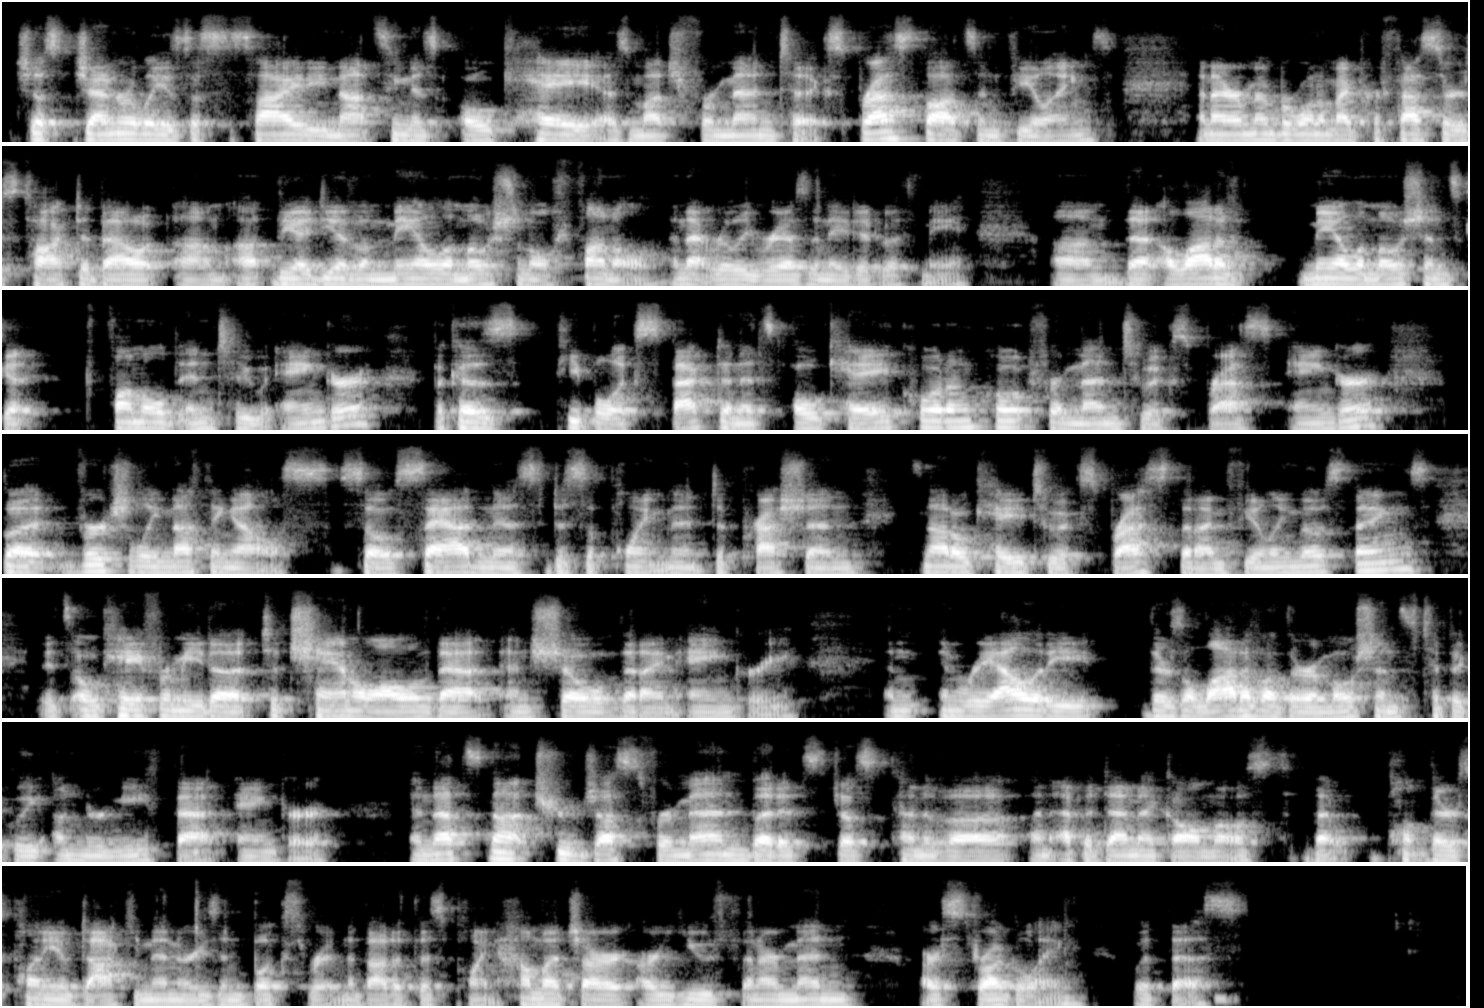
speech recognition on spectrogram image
just generally as a society not seen as okay as much for men to express thoughts and feelings. And i remember one of my professors talked about um, uh, the idea of a male emotional funnel and that really resonated with me um, that a lot of male emotions get funneled into anger because people expect and it's okay, quote unquote, for men to express anger, but virtually nothing else. So, sadness, disappointment, depression, it's not okay to express that I'm feeling those things. It's okay for me to, to channel all of that and show that I'm angry. And in reality, there's a lot of other emotions typically underneath that anger and that's not true just for men but it's just kind of a, an epidemic almost that there's plenty of documentaries and books written about at this point. How much our, our youth and our men are struggling with this.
